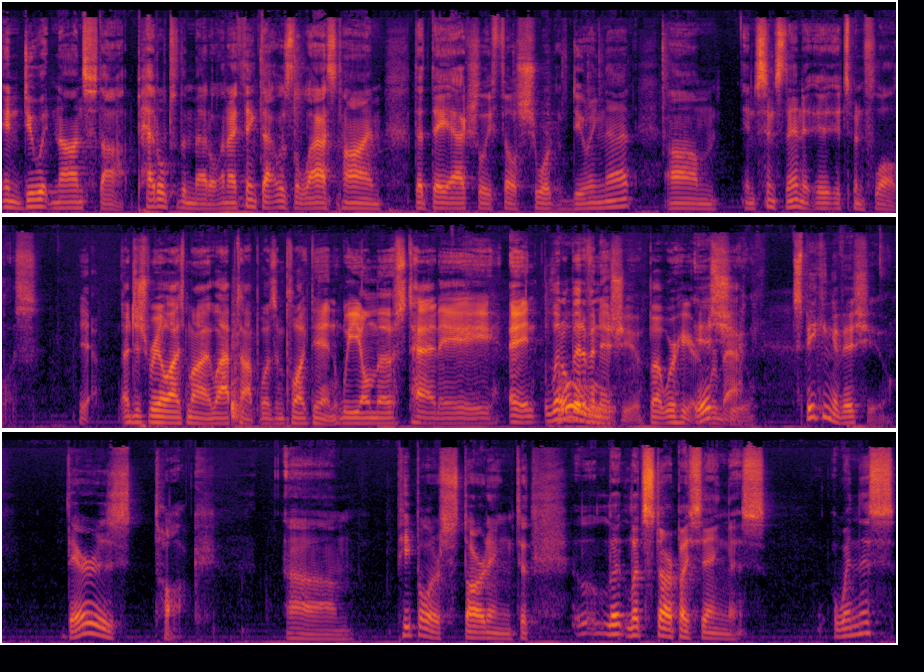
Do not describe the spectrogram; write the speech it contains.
and do it nonstop, pedal to the metal. And I think that was the last time that they actually fell short of doing that. Um, and since then, it, it's been flawless. Yeah. I just realized my laptop wasn't plugged in. We almost had a a little oh, bit of an oh, issue, but we're here. Issue. We're back. Speaking of issue, there is talk. Um, people are starting to. Let, let's start by saying this. When this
